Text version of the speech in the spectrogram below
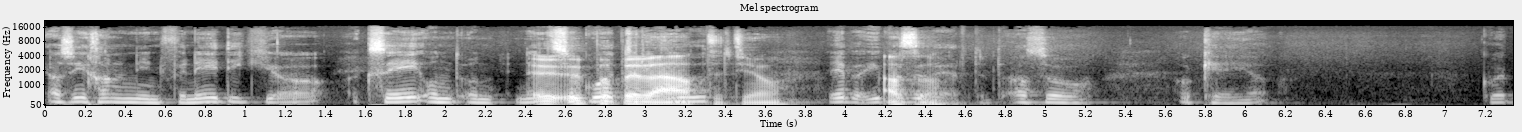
Also ich habe ihn in Venedig ja gesehen und, und äh, nicht so gut überbewertet, ja. Eben, Also- überbewertet. Also, okay, ja. Gut.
